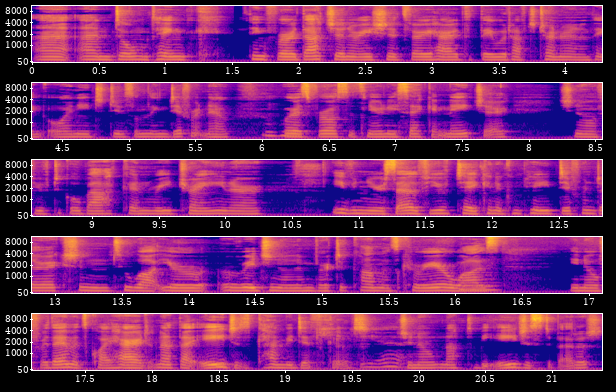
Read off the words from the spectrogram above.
uh, and don't think think for that generation it's very hard that they would have to turn around and think, oh, I need to do something different now. Mm-hmm. Whereas for us, it's nearly second nature. You know, if you have to go back and retrain or even yourself, you've taken a complete different direction to what your original inverted commas career mm-hmm. was. You know, for them it's quite hard, and at that age it can be difficult. Yeah. You know, not to be ageist about it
